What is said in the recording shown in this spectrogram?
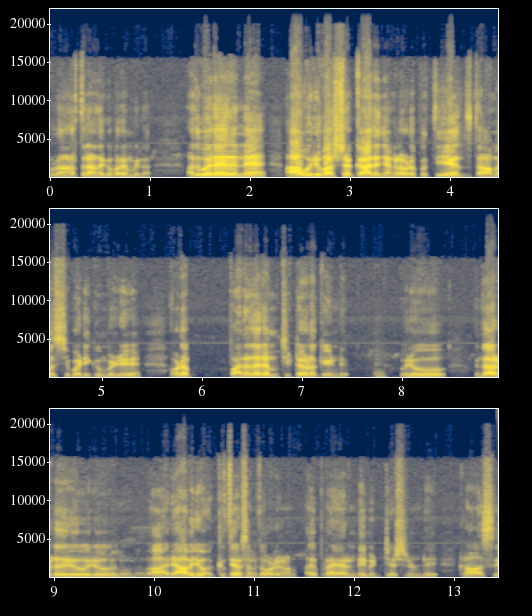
പ്രാർത്ഥന എന്നൊക്കെ പറയാൻ പറ്റില്ല. അതുപോലെ തന്നെ ആ ഒരു വർഷക്കാലം ഞങ്ങൾ അവിടെ പ്രത്യേകം താമസിച്ച് പഠിക്കുമ്പോൾ അവിടെ പലതരം ചിട്ടകളൊക്കെ ഉണ്ട്. ഒരു എന്താ പറയുക ഒരു ആ രാവിലെ കൃത്യ സമയത്ത് തുടങ്ങണം അത് പ്രയറുണ്ട് മെഡിറ്റേഷൻ ഉണ്ട് ക്ലാസ്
